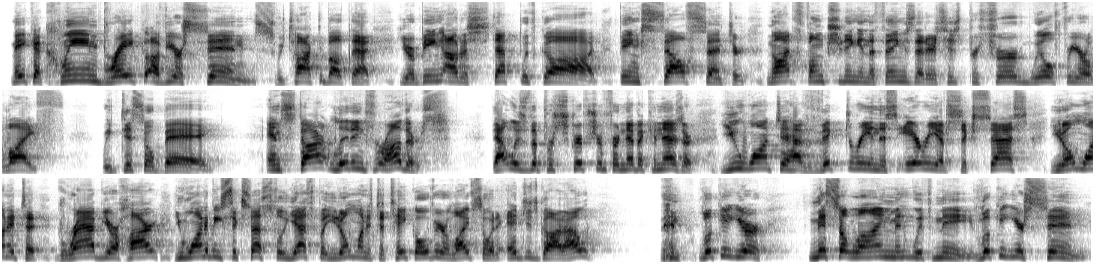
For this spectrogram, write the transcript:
make a clean break of your sins. We talked about that. You're being out of step with God, being self centered, not functioning in the things that is His preferred will for your life. We disobey. And start living for others. That was the prescription for Nebuchadnezzar. You want to have victory in this area of success. You don't want it to grab your heart. You want to be successful, yes, but you don't want it to take over your life so it edges God out. Then look at your misalignment with me. Look at your sin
